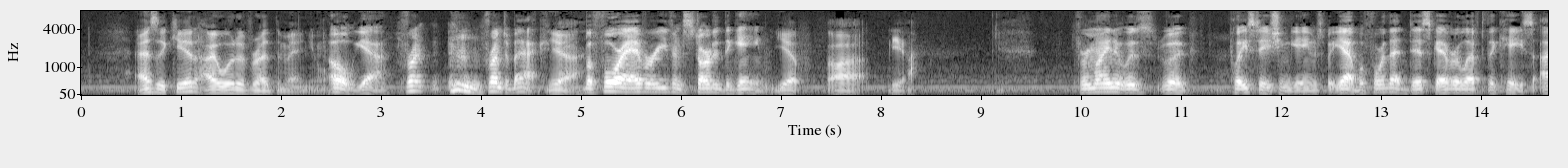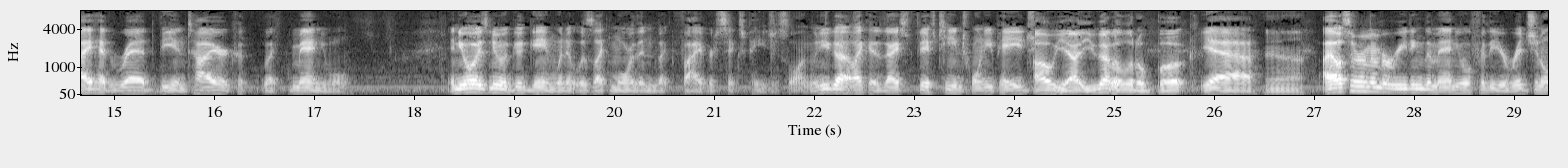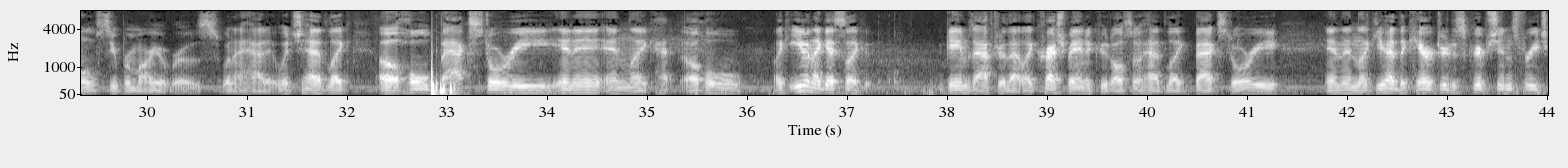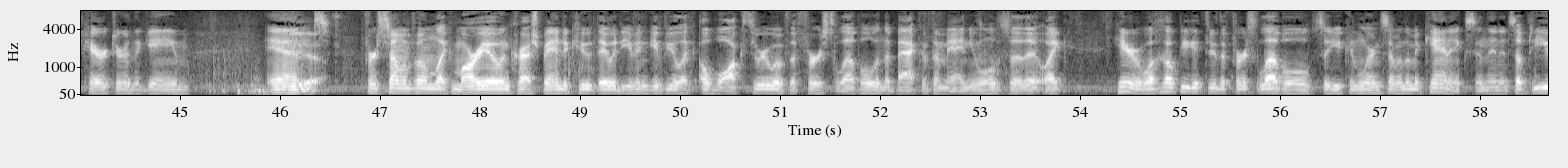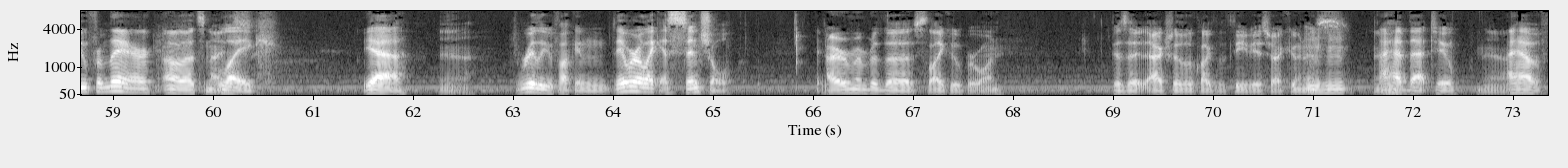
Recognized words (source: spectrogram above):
as a kid, I would have read the manual. Oh yeah, front front to back. Yeah. Before I ever even started the game. Yep. Uh, yeah. For mine, it was uh, PlayStation games, but yeah, before that disc ever left the case, I had read the entire like manual. And you always knew a good game when it was like more than like five or six pages long. When you got like a nice 15, 20 page. Oh yeah, you got a little book. Yeah. Yeah. I also remember reading the manual for the original Super Mario Bros. when I had it, which had like a whole backstory in it and like a whole like even I guess like games after that, like Crash Bandicoot also had like backstory, and then like you had the character descriptions for each character in the game, and. Yeah. For some of them, like Mario and Crash Bandicoot, they would even give you like a walkthrough of the first level in the back of the manual, so that like here we'll help you get through the first level so you can learn some of the mechanics, and then it's up to you from there. Oh, that's nice. Like, yeah, yeah. really fucking. They were like essential. I remember the Sly Cooper one because it actually looked like the Thievius Raccoonus. Mhm. Yeah. I had that too. Yeah. I have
